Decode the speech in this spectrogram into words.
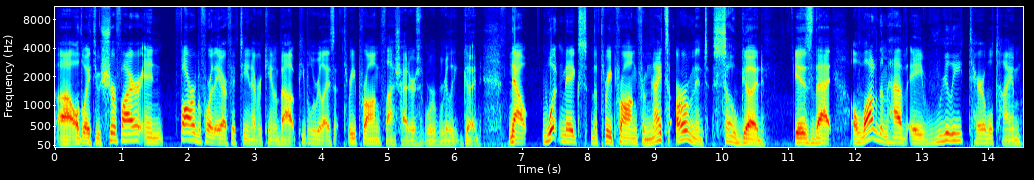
uh, all the way through Surefire, and far before the AR-15 ever came about, people realized that three-prong flash hiders were really good. Now, what makes the three-prong from Knight's Armament so good is that a lot of them have a really terrible time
